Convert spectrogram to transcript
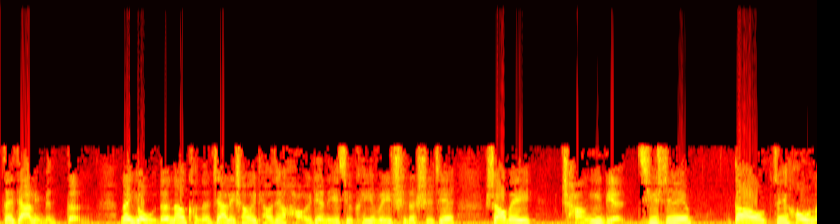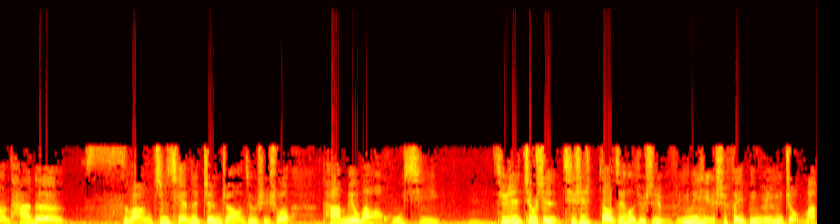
在家里面等。那有的呢，可能家里稍微条件好一点的，也许可以维持的时间稍微长一点。其实到最后呢，他的死亡之前的症状就是说他没有办法呼吸。嗯，其实就是其实到最后就是因为也是肺病的一种嘛，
